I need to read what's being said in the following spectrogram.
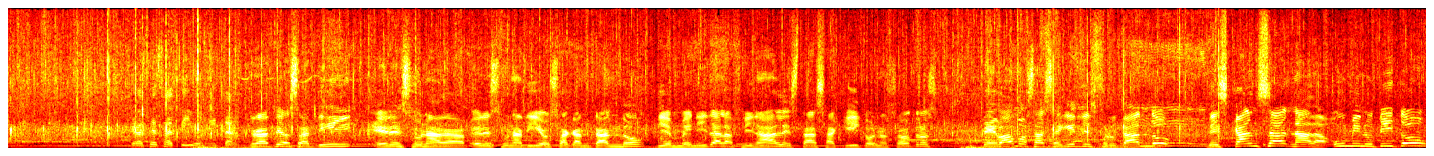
Gracias a ti, bonita. Gracias a ti, eres una, eres una diosa cantando. Bienvenida a la final, estás aquí con nosotros. Te vamos a seguir disfrutando. Descansa, nada, un minutito,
